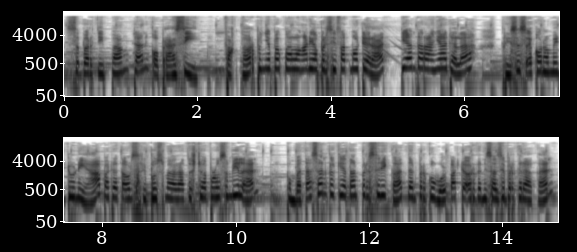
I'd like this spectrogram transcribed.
seperti bank dan koperasi. Faktor penyebab kalangan yang bersifat moderat di antaranya adalah krisis ekonomi dunia pada tahun 1929, pembatasan kegiatan berserikat dan berkumpul pada organisasi pergerakan,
